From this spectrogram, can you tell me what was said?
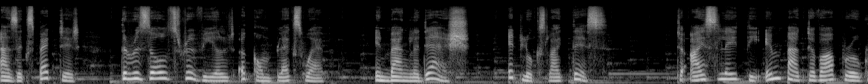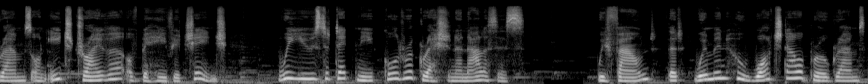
As expected, the results revealed a complex web. In Bangladesh, it looks like this. To isolate the impact of our programs on each driver of behavior change, we used a technique called regression analysis. We found that women who watched our programs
